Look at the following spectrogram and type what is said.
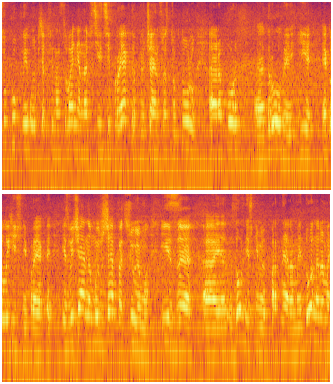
сукупний обсяг фінансування на всі ці проекти, включає інфраструктуру, аеропорт, е, дороги і екологічні проекти. І звичайно, ми вже працюємо із е, зовнішніми партнерами і донорами.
